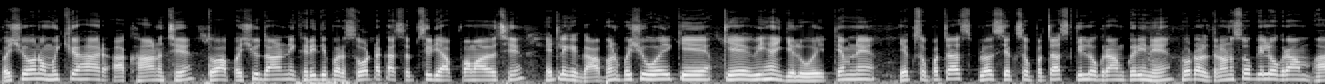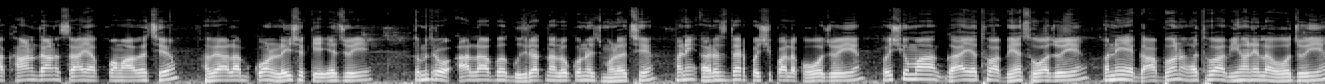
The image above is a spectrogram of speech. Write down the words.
પશુઓનો મુખ્ય આહાર આ ખાણ છે. તો આ પશુદાણની ખરીદી પર સો ટકા સબસિડી આપવામાં આવે છે. એટલે કે ગાભણ પશુ હોય કે કે વિહાઈ ગયેલું હોય તેમને એકસો પચાસ પ્લસ એકસો પચાસ કિલોગ્રામ કરીને ટોટલ ત્રણસો કિલોગ્રામ આ ખાણદાણ સહાય આપવામાં આવે છે. હવે આ લાભ કોણ લઈ શકે એ જોઈએ. તો મિત્રો, આ લાભ ગુજરાતના લોકોને જ મળે છે અને અરજદાર પશુપાલક હોવો જોઈએ. પશુમાં ગાય અથવા ભેંસ હોવા જોઈએ અને એ ગાભણ અથવા વિહાણેલા હોવા જોઈએ.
